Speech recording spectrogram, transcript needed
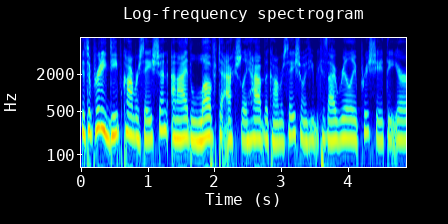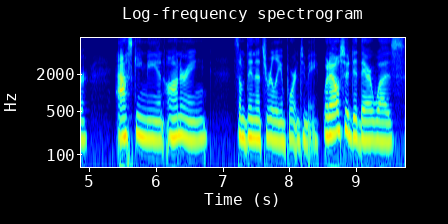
It's a pretty deep conversation, and I'd love to actually have the conversation with you because I really appreciate that you're asking me and honoring something that's really important to me. What I also did there was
